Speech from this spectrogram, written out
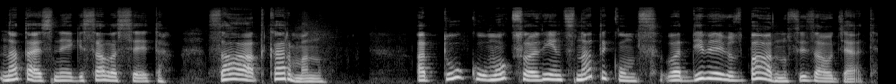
nataisnīgi salasēta, sāat karmanu. Ar tūku moksoja viens natikums var divējus bērnus izaudzēt.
